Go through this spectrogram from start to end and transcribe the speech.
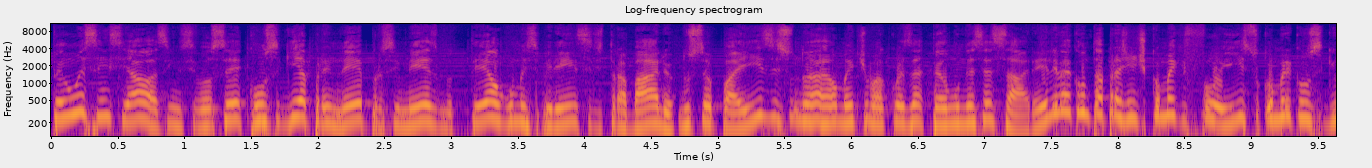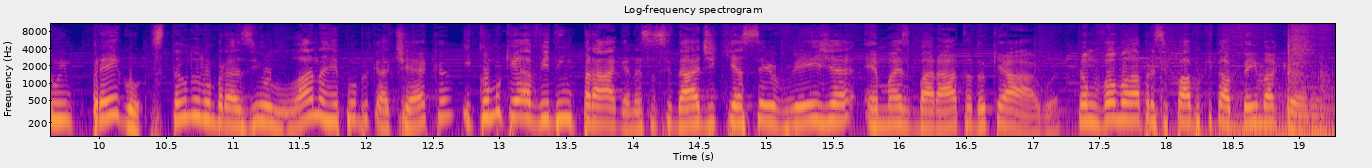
tão essencial assim. Se você conseguir aprender por si mesmo, ter alguma experiência de trabalho no seu país, isso não é realmente uma coisa tão necessária. Ele vai contar pra gente como é que foi isso, como ele conseguiu um emprego estando no Brasil, lá na República Tcheca, e como que é a vida em Praga, nessa cidade que a cerveja é mais barata do que a água. Então vamos lá pra esse papo que tá bem bacana.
